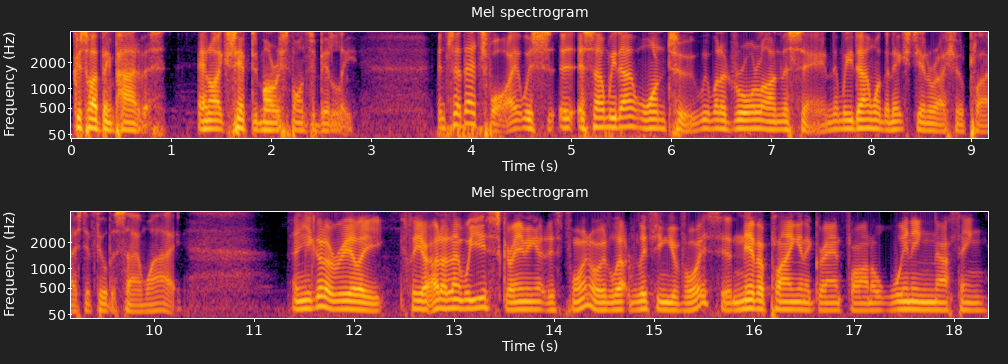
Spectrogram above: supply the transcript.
because I've been part of it and I accepted my responsibility. And so that's why it was uh, so we don't want to, we want to draw a line in the sand and we don't want the next generation of players to feel the same way. And you've got to really clear. I don't know. Were you screaming at this point or lifting your voice? You're never playing in a grand final, winning nothing.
